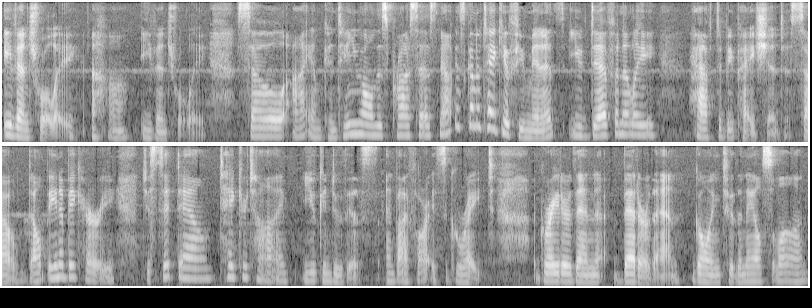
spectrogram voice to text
eventually uh-huh eventually so I am continuing on this process now it's going to take you a few minutes you definitely have to be patient. So don't be in a big hurry. Just sit down, take your time. You can do this. And by far, it's great. Greater than, better than going to the nail salon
